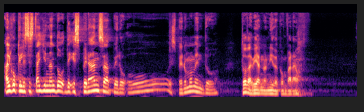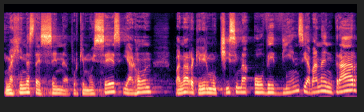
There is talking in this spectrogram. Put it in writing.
Algo que les está llenando de esperanza, pero, oh, espera un momento, todavía no han ido con Faraón. Imagina esta escena, porque Moisés y Aarón van a requerir muchísima obediencia, van a entrar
